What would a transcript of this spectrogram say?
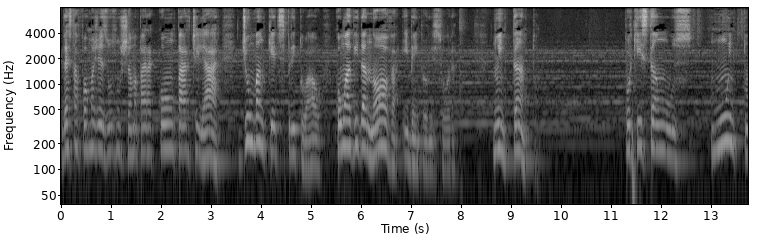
Desta forma, Jesus nos chama para compartilhar de um banquete espiritual com uma vida nova e bem promissora. No entanto, porque estamos muito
